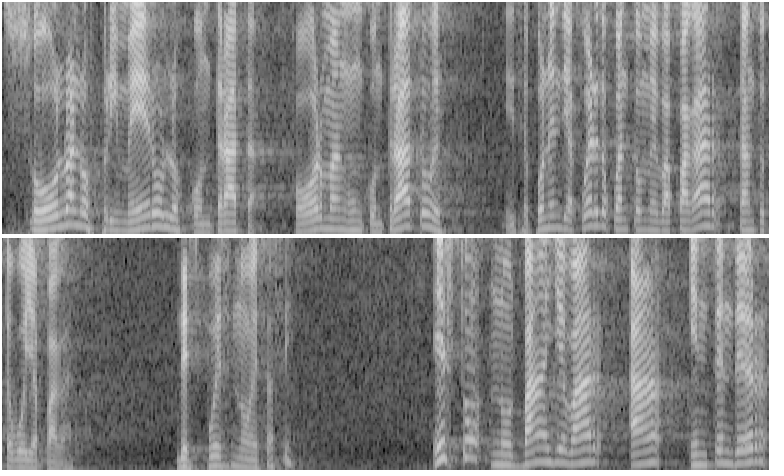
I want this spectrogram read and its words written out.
Solo a los primeros los contrata, forman un contrato y se ponen de acuerdo cuánto me va a pagar, tanto te voy a pagar. Después no es así. Esto nos va a llevar a entender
